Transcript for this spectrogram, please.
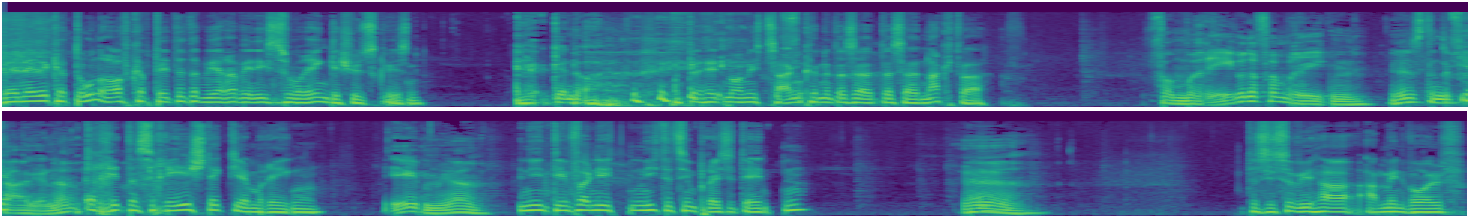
Wenn er einen Karton aufgehabt hätte, dann wäre er wenigstens vom Regen geschützt gewesen. Ja, genau. Und dann hätten wir auch nicht sagen können, dass er, dass er nackt war. Vom Reh oder vom Regen? Ja, ist dann die Frage, ne? Re- Das Reh steckt ja im Regen. Eben, ja. In dem Fall nicht, nicht jetzt im Präsidenten. Ja, ja. Das ist so wie Herr Armin Wolf.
